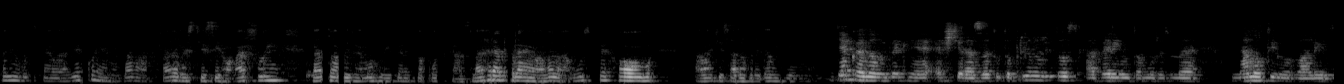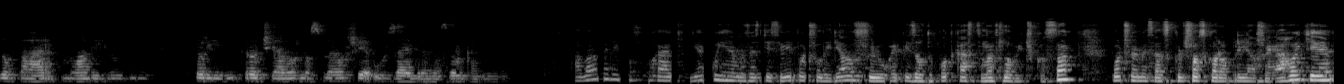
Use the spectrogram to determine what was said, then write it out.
Pani Luckáva, ďakujeme za váš čas, že ste si ho našli na to, aby sme mohli tento podcast nahrať. Prajem vám veľa úspechov a majte sa dobre. Dovidenia. Ďakujem veľmi pekne ešte raz za túto príležitosť a verím tomu, že sme namotivovali zo pár mladých ľudí, ktorí vykročia možno smelšie už zajtra za svoju kariéru. A vám, milí poslucháči, ďakujem, že ste si vypočuli ďalšiu epizódu podcastu na slovíčko S. Počujeme sa skoro pri ďalšej. Ahojte.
